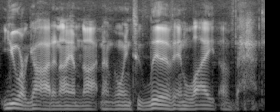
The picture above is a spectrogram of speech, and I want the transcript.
you are God and I am not, and I'm going to live in light of that.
